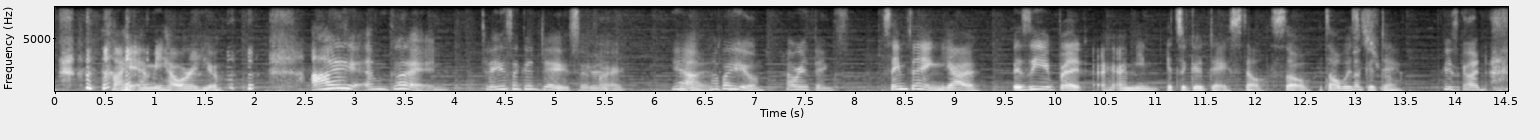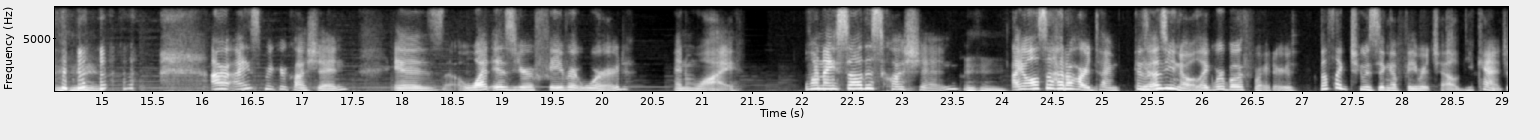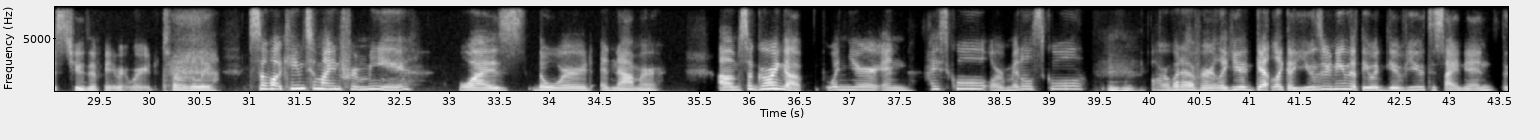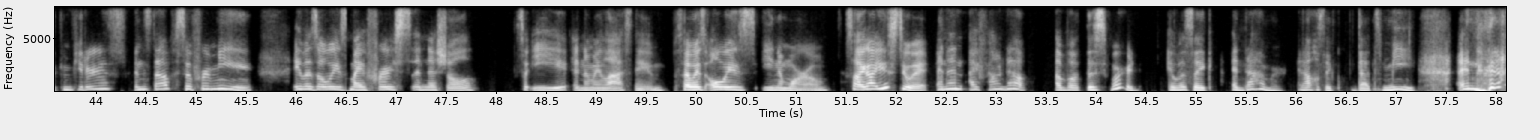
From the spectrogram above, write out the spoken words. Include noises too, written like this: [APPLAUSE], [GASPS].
Hi, Emmy. How are you? [LAUGHS] I am good. Today's a good day so Good. far. Yeah. Good. How about you? How are things? Same thing. Yeah. Busy, but I I mean, it's a good day still. So it's always That's a good true. day. Praise God. Mhm. [LAUGHS] Our icebreaker question is What is your favorite word and why? When I saw this question, Mhm. I also had a hard time because, Yep. as you know, like we're both writers. That's like choosing a favorite child. You can't just choose a favorite word. Totally. So, what came to mind for me was the word enamor. Um, so, growing up, when you're in high school or middle school, Mhm. or whatever. Like you get like a username that they would give you to sign in the computers and stuff. So for me, it was always my first initial, so E, and then my last name. So I was always Inamoro. So I got used to it. And then I found out about this word. It was like enamor. And I was like, that's me. [LAUGHS] And then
